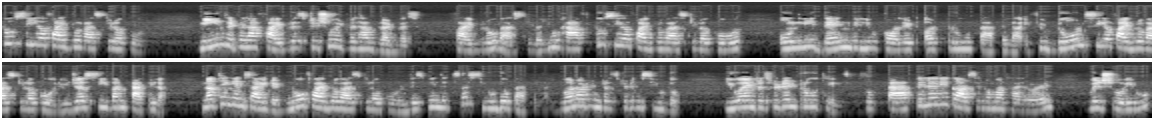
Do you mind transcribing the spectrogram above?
to see a fibrovascular core. Means it will have fibrous tissue, it will have blood vessel. Fibrovascular. You have to see a fibrovascular core. Only then will you call it a true papilla. If you don't see a fibrovascular core, you just see one papilla. Nothing inside it, no fibrovascular core. This means it's a pseudo papilla. You are not interested in pseudo. You are interested in true things. So papillary carcinoma thyroid will show you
